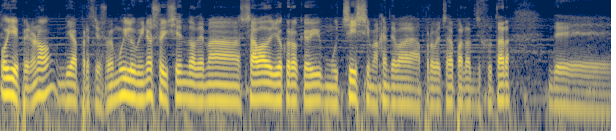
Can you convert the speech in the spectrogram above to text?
Oye, pero no, un día precioso, es muy luminoso y siendo además sábado, yo creo que hoy muchísima gente va a aprovechar para disfrutar de,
